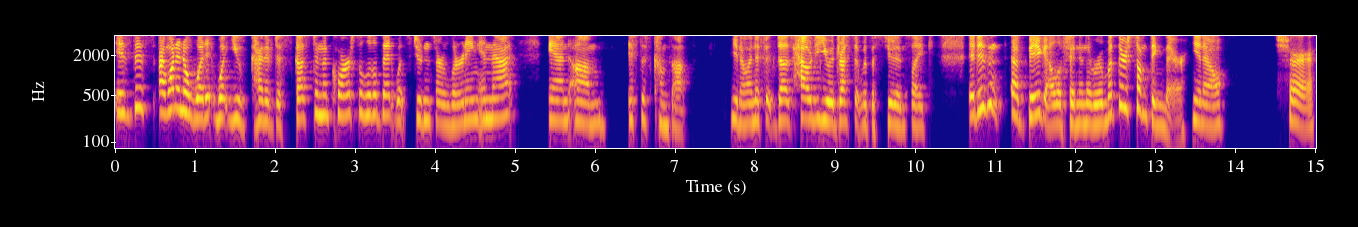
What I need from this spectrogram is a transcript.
Is this, I want to know what, what you've kind of discussed in the course a little bit, what students are learning in that. And um, if this comes up, you know, and if it does, how do you address it with the students? Like it isn't a big elephant in the room, but there's something there, you know? Sure.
